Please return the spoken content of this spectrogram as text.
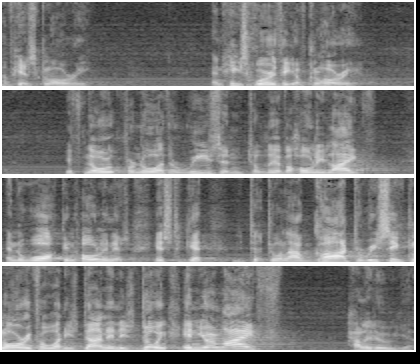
of His glory. And He's worthy of glory. If no, for no other reason to live a holy life and to walk in holiness is to get to, to allow God to receive glory for what He's done and He's doing in your life. Hallelujah.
